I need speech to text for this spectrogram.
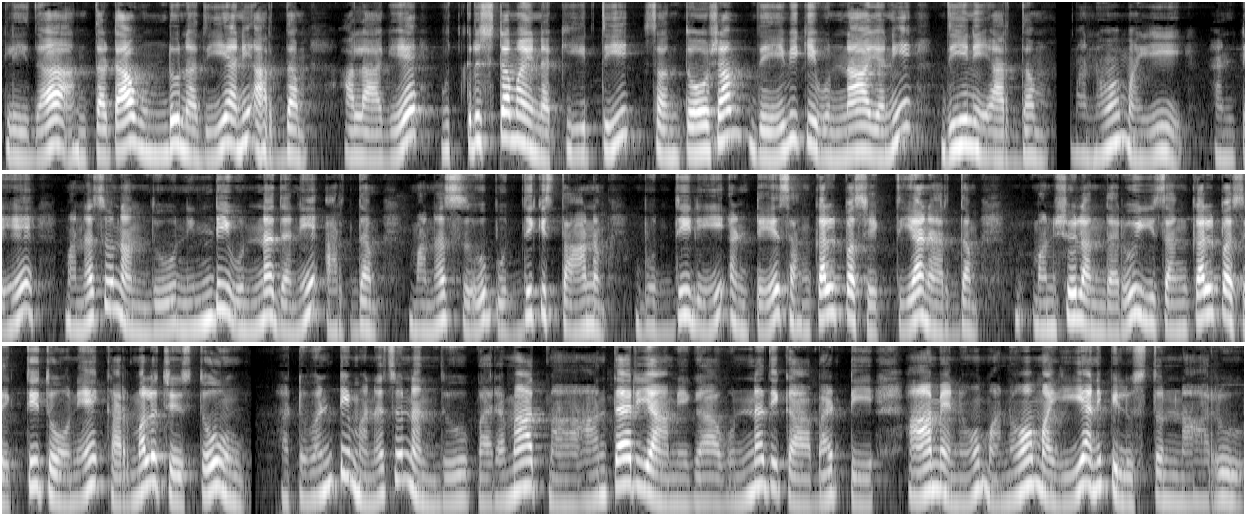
లేదా అంతటా ఉండునది అని అర్థం. అలాగే ఉత్కృష్టమైన కీర్తి సంతోషం దేవికి ఉన్నాయని దీని అర్థం. మనోమయి అంటే మనసునందు నిండి ఉన్నదని అర్థం. మనస్సు బుద్ధికి స్థానం. బుద్ధిని అంటే సంకల్ప శక్తి అని అర్థం. మనుషులందరూ ఈ సంకల్ప శక్తితోనే కర్మలు చేస్తూ ఉంటారు అటువంటి మనసునందు పరమాత్మ ఆంతర్యామిగా ఉన్నది కాబట్టి ఆమెను మనోమయి అని పిలుస్తున్నారు.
